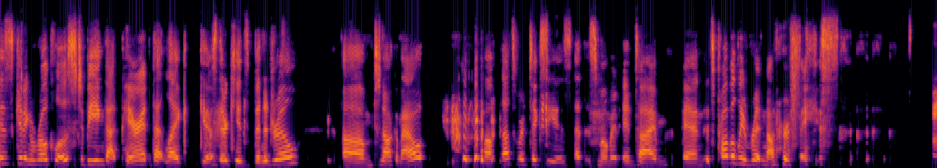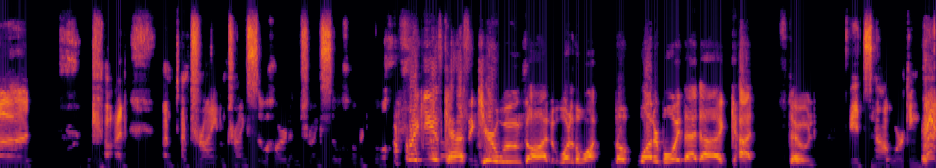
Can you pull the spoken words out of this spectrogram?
is getting real close to being that parent that like gives their kids Benadryl um, to knock him out. um, that's where Tixie is at this moment in time, and it's probably written on her face. Uh, God, I'm, I'm trying. I'm trying so hard. I'm trying so hard. y'all. Frankie is casting cure wounds on one of the wa- the water boy that uh, got stoned. It's not working. But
